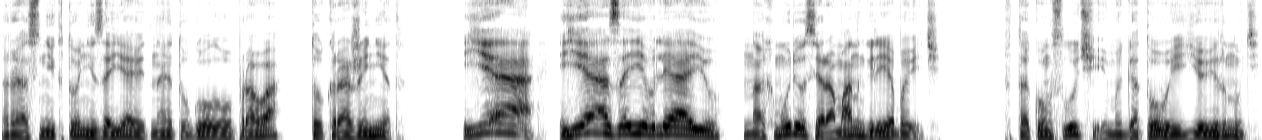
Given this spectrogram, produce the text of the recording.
Раз никто не заявит на эту голову права, то кражи нет. «Я, я заявляю!» – нахмурился Роман Глебович. «В таком случае мы готовы ее вернуть»,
